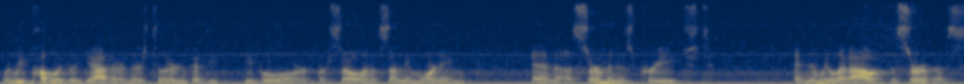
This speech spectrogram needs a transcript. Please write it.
when we publicly gather, and there's 250 people or, or so on a Sunday morning, and a sermon is preached, and then we let out the service,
